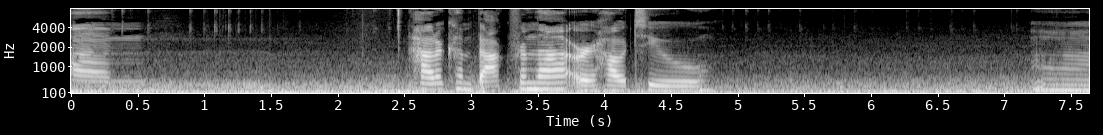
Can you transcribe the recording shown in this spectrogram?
um, how to come back from that or how to. Um,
